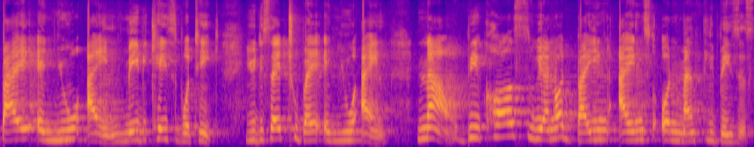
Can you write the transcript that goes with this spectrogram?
buy a new iron, maybe Kate's boutique. You decide to buy a new iron. Now, because we are not buying irons on monthly basis,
